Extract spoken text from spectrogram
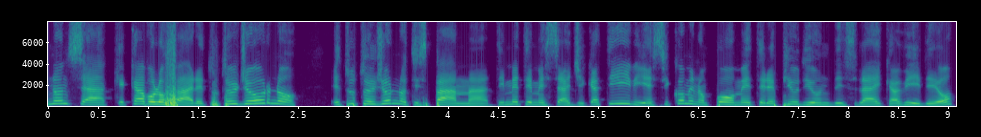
non sa che cavolo fare tutto il giorno e tutto il giorno ti spamma ti mette messaggi cattivi e siccome non può mettere più di un dislike a video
